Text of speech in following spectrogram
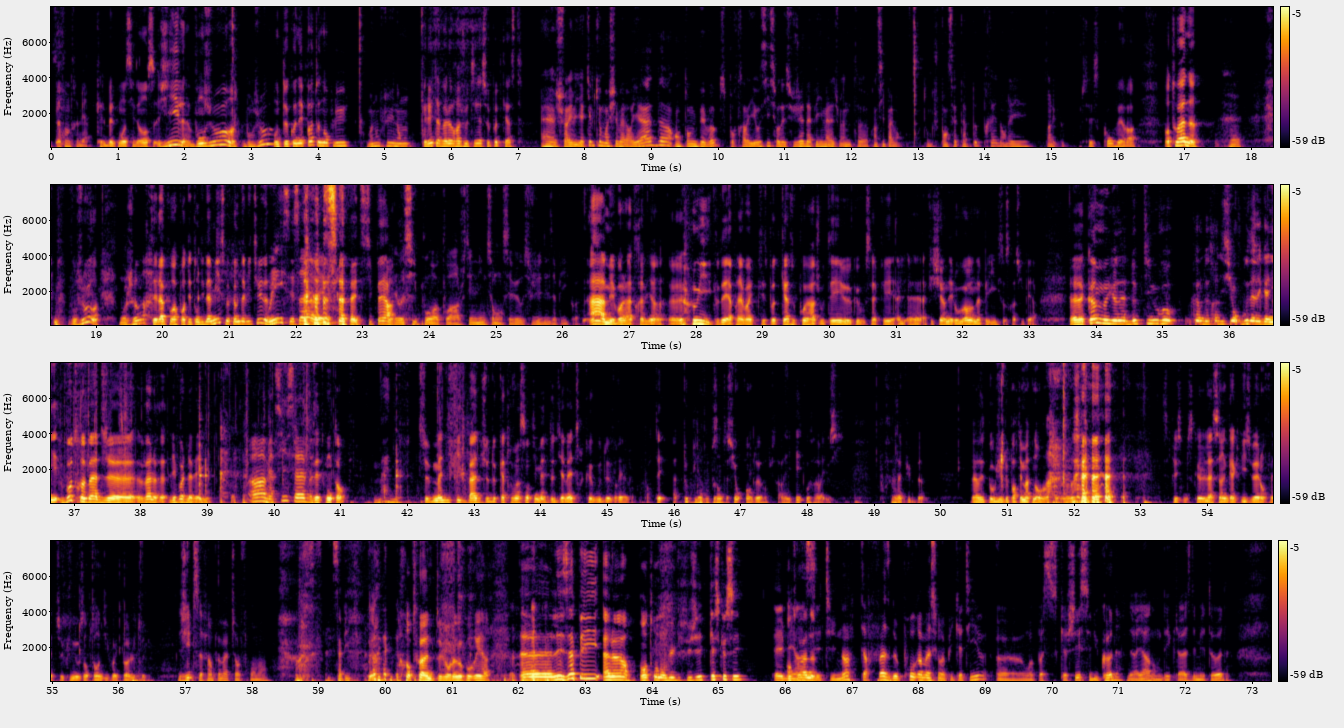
Ça tombe très bien. Quelle belle coïncidence. Gilles, bonjour Bonjour. On ne te connaît pas toi non plus Moi non plus, non. Quelle est ta valeur ajoutée à ce podcast Euh, je suis arrivé il y a quelques mois chez Valoriad en tant que DevOps pour travailler aussi sur des sujets d'API management euh, principalement. Donc je pense être à peu près dans les, dans les clous. C'est ce qu'on verra. Antoine Bonjour Bonjour. T'es là pour apporter ton dynamisme comme d'habitude Oui, c'est ça. ouais. Ça va être super Et aussi pour pouvoir rajouter une ligne sur mon CV au sujet des API. Quoi. Ah, mais voilà, très bien. Euh, oui, écoutez, après avoir écouté ce podcast, vous pourrez rajouter euh, que vous savez euh, afficher un Hello World en API, ce sera super. Euh, comme il y en a deux petits nouveaux, comme de tradition, vous avez gagné votre badge euh, Val- euh, Les Voix de la Veille. Ah, merci Seb. Vous êtes content Magnifique. Ce magnifique badge de 80 cm de diamètre que vous devrez à toutes les représentations en dehors du travail et au travail aussi. Pour faire la pub. Ben, vous n'êtes pas obligé de le porter maintenant. hein. c'est plus parce que là, c'est un gag visuel en fait. Ceux qui nous entendent, ils voient pas le truc. Gilles, ça fait un peu mal sur le front, non? Ça pique. Antoine, toujours le mot pour rire. Euh, les API, alors, entrons dans le vif du sujet. Qu'est-ce que c'est? Eh bien, Antoine? c'est une interface de programmation applicative. Euh, on va pas se cacher, c'est du code derrière, donc des classes, des méthodes.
